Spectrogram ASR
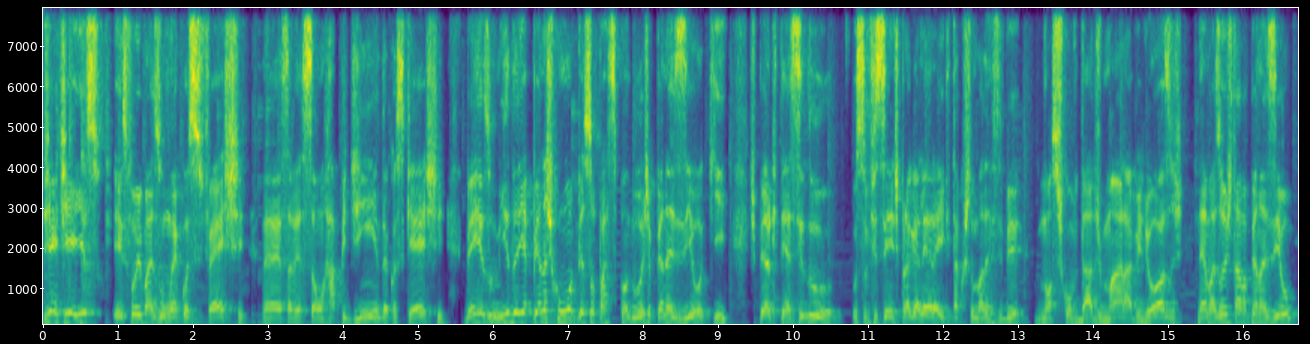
Gente, é isso. Esse foi mais um EcosFest, né? Essa versão rapidinha do EcosCast, bem resumida e apenas com uma pessoa participando hoje, apenas eu aqui. Espero que tenha sido o suficiente para a galera aí que está acostumada a receber nossos convidados maravilhosos, né? Mas hoje estava apenas eu.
